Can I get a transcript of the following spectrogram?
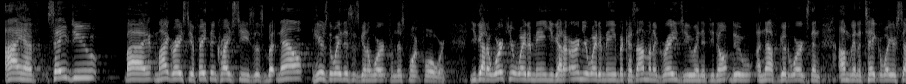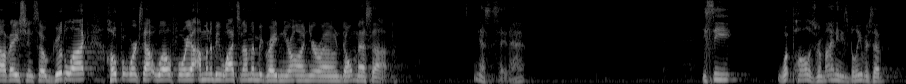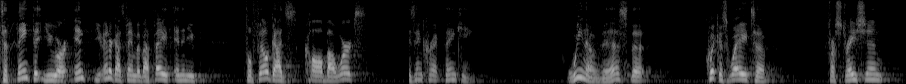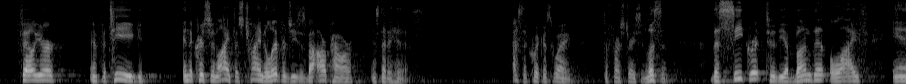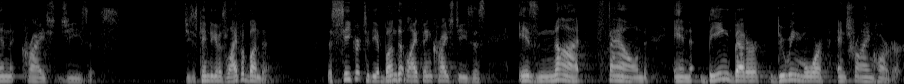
I have saved you by my grace to your faith in Christ Jesus, but now here's the way this is going to work from this point forward. You got to work your way to me. You got to earn your way to me because I'm going to grade you. And if you don't do enough good works, then I'm going to take away your salvation. So good luck. Hope it works out well for you. I'm going to be watching. I'm going to be grading. You're on your own. Don't mess up. He doesn't say that. You see, what Paul is reminding these believers of to think that you are in, you enter God's family by faith and then you fulfill God's call by works is incorrect thinking. We know this. The quickest way to frustration, failure, and fatigue in the Christian life is trying to live for Jesus by our power instead of His. That's the quickest way to frustration. Listen, the secret to the abundant life in Christ Jesus. Jesus came to give us life abundant. the secret to the abundant life in Christ Jesus is not found in being better, doing more, and trying harder.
